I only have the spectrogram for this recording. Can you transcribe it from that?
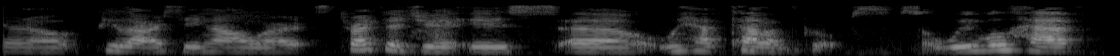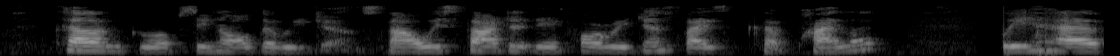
you know pillars in our strategy is uh, we have talent groups. So we will have talent groups in all the regions. Now we started in four regions like a pilot. We have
